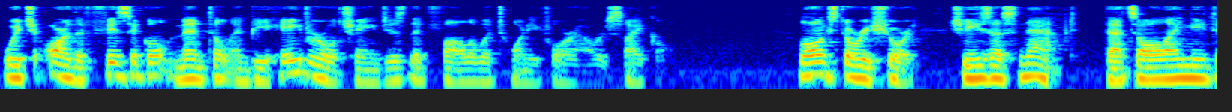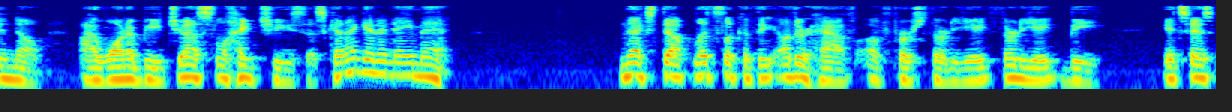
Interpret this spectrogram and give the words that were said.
which are the physical, mental, and behavioral changes that follow a 24 hour cycle. Long story short, Jesus napped. That's all I need to know. I want to be just like Jesus. Can I get an amen? Next up, let's look at the other half of verse 38, 38b. It says,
